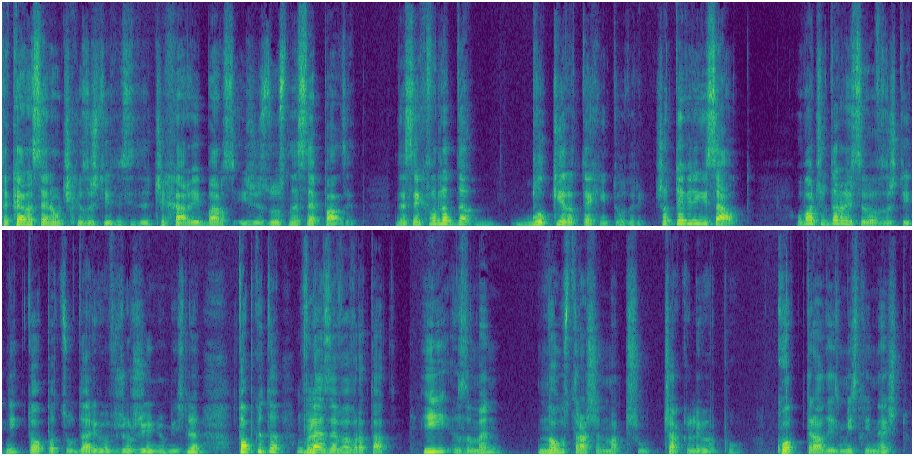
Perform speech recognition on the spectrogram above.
така не се научиха защитниците, че Харви Барс и Жезус не се пазят. Не се хвърлят да блокират техните удари, защото те винаги са аут. Обаче ударили се в защитник, то път се удари в Жоржиньо, мисля, топката влезе във вратата. И за мен много страшен матч чака Ливърпул. Клоп трябва да измисли нещо.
